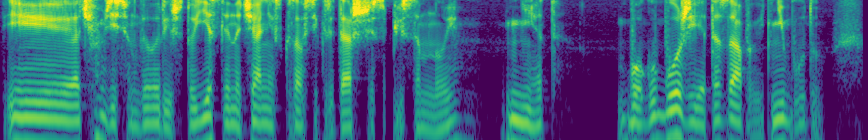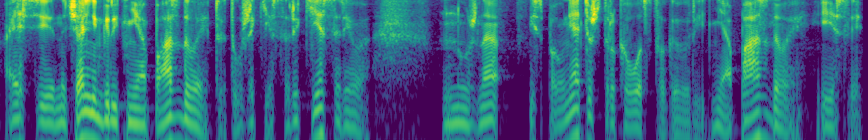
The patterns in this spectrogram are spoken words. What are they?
И о чем здесь он говорит? Что если начальник сказал секретарше «спи со мной», нет, Богу Божье это заповедь, не буду. А если начальник говорит «не опаздывай», то это уже кесарю кесарева. Нужно исполнять то, что руководство говорит, не опаздывай, если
